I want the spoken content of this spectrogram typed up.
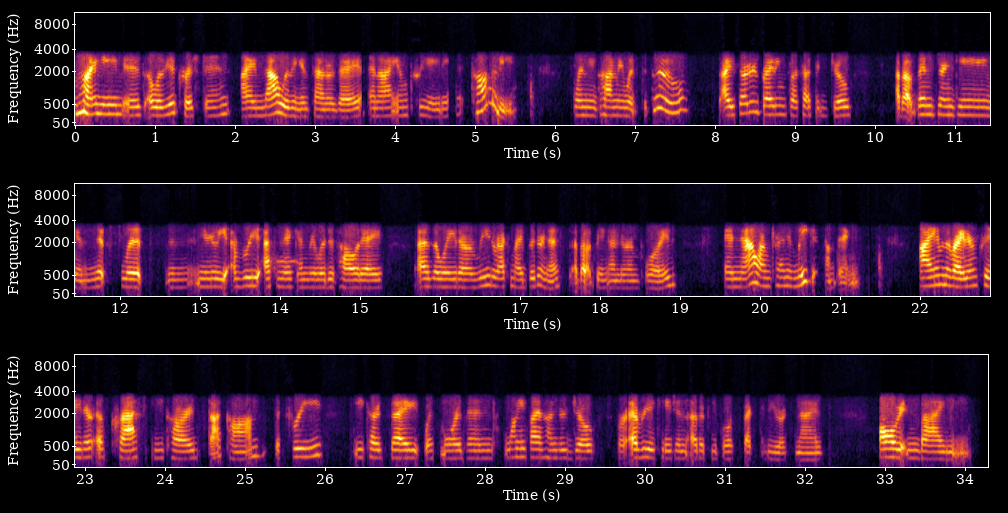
My name is Olivia Christian. I'm now living in San Jose, and I am creating comedy. When the economy went to poo, I started writing sarcastic jokes about binge drinking and nip slips and nearly every ethnic and religious holiday as a way to redirect my bitterness about being underemployed. And now I'm trying to make it something. I am the writer and creator of craftecards.com, the free e-card site with more than 2,500 jokes for every occasion other people expect to be recognized, all written by me.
